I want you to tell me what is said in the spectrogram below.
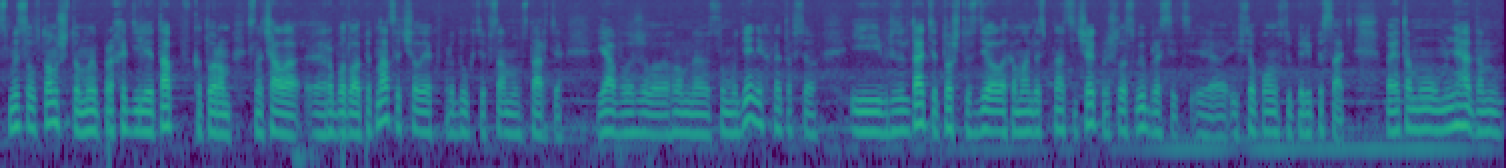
смысл в том, что мы проходили этап, в котором сначала э, работало 15 человек в продукте в самом старте, я вложил огромную сумму денег в это все, и в результате то, что сделала команда из 15 человек, пришлось выбросить э, и все полностью переписать. Поэтому у меня там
